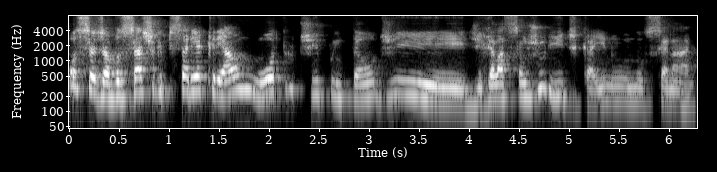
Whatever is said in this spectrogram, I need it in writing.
Ou seja, você acha que precisaria criar um outro tipo, então, de, de relação jurídica aí no, no cenário?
